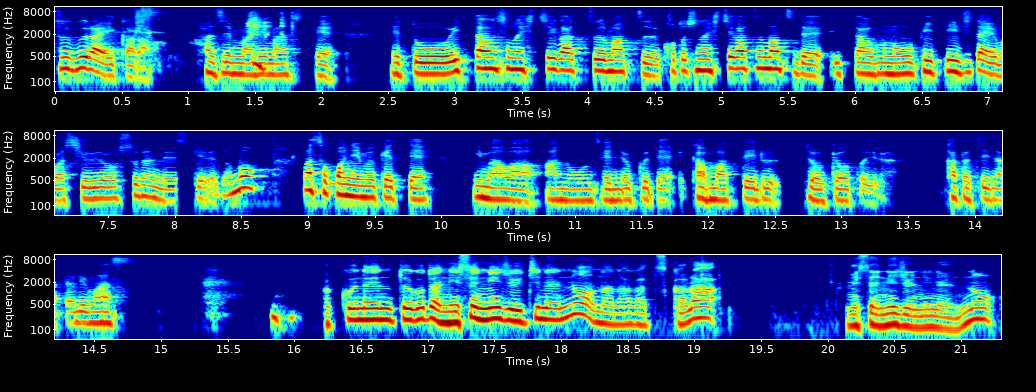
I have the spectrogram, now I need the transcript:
末ぐらいから始まりまして、えっと、一旦その7月末、今年の7月末で一旦の OPT 自体は終了するんですけれども、まあ、そこに向けて今はあの全力で頑張っている状況という形になっております。昨年ということは2021年の7月から2022年の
